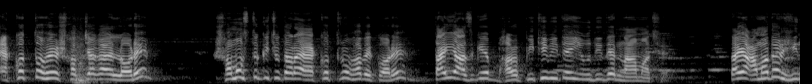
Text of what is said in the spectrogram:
একত্র হয়ে সব জায়গায় লড়ে সমস্ত কিছু তারা একত্রভাবে করে তাই আজকে ভারত পৃথিবীতে ইহুদিদের নাম আছে। তাই আমাদের হিন্দু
